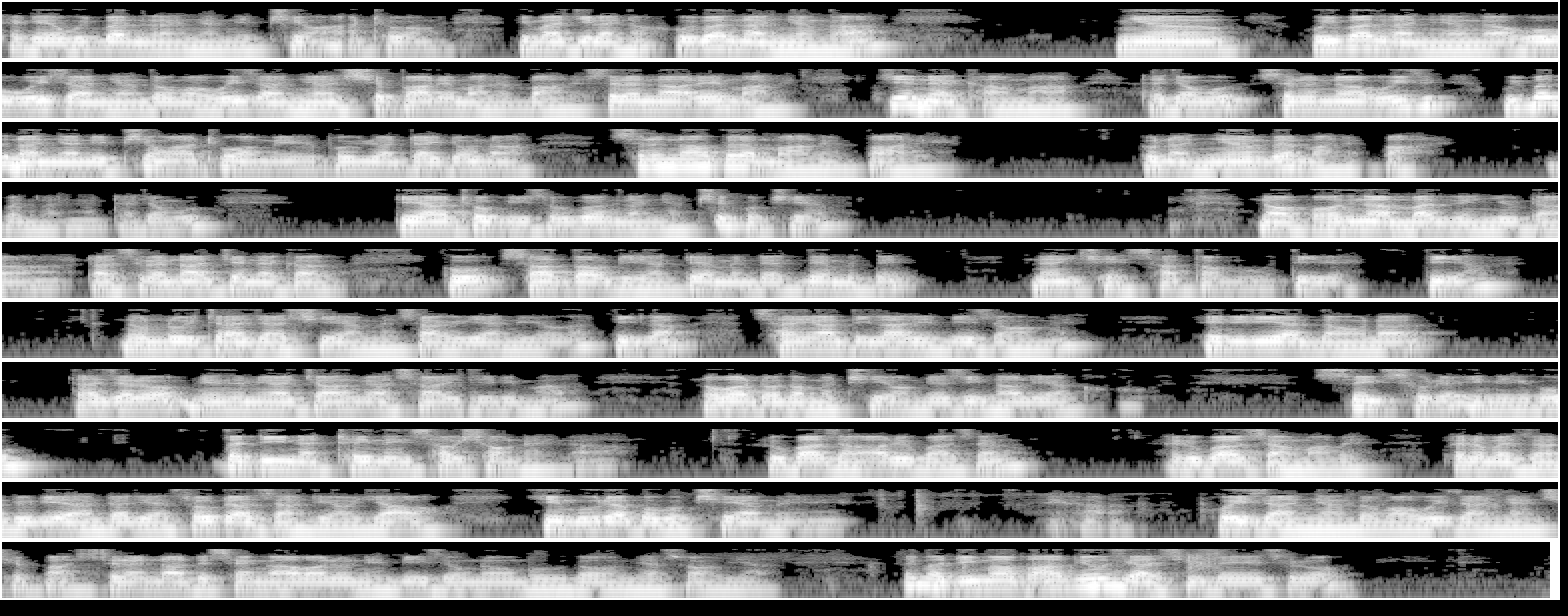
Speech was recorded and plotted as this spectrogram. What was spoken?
တကယ်ဝိပဿနာဉာဏ်นี่ဖြစ်အောင်အထောက်ရမယ်ဒီမှာကြည့်လိုက်နော်ဝိပဿနာဉာဏ်ကဉာဏ်ဝိပဿနာဉာဏ်ကဟိုဝိဇ္ဇာဉာဏ်သုံးပါဝိဇ္ဇာဉာဏ်၈ပါးထဲမှာလည်းပါတယ်စရဏထဲမှာလည်းကျင့်တဲ့အခါမှာဒါကြောင့်မို့စရဏဝိဝိပဿနာဉာဏ်นี่ဖြစ်အောင်အထောက်ရမယ်ဘုန်းကြီးကတိုက်တွန်းတာစရဏဘက်မှာလည်းပါတယ်ခုနဉာဏ်ဘက်မှာလည်းပါတယ်ဝိပဿနာဉာဏ်ဒါကြောင့်မို့ တရားထုတ်ပြီးဆိုဝိပဿနာဉာဏ်ဖြစ်ကိုဖြစ်ရမယ်နောက်ဘောဓနာမတ္တိညုတာဒါစရဏကျင့်တဲ့ကကိုစားတော့တရားတဲ့မတဲ့သိမသိနိုင်ချေစားတော့မှုသိတယ်သိရမယ်နုနုကြကြရှိရမယ်သာဂရိယနိယောကတိလဆံရတိလတွေပြည့်စုံရမယ်ဣရိယတံဝရဒါကြတော့မြင်စမြကြားစမြစာရည်တွေမှာလောဘဒေါသမဖြစ်အောင်မျက်စိနားလျာကိုစိတ်ဆိုတဲ့အိန္ဒိကို တတိနဲ့ထိမ့်သိမ့်ဆောက်ရှောက်နိုင်တာရူပဇံအရူပဇံရူပဇံမှာပဲပရမဇံဒုတိယတတိယသုဒ္ဓဇံတရားရအောင်ရှင်းမှုတဲ့ပုဂ္ဂိုလ်ဖြစ်ရမယ်အဲဒါဝိဇာဉာဏ်သုံးပါးဝိဇာဉာဏ်7ပါးစရဏ15ပါးလို့နေပြည့်စုံတော်မူသောမြတ်စွာဘုရားအဲ့မှာဒီမှာဘာပြောစရာရှိလဲဆိုတော့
